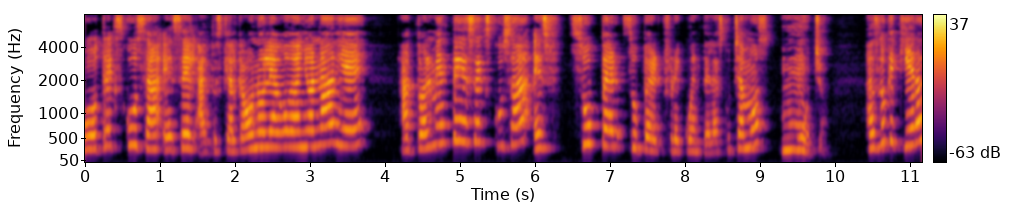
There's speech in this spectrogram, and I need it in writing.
Otra excusa es el, ay, pues que al cabo no le hago daño a nadie. Actualmente esa excusa es súper, súper frecuente, la escuchamos mucho. Haz lo que quieras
